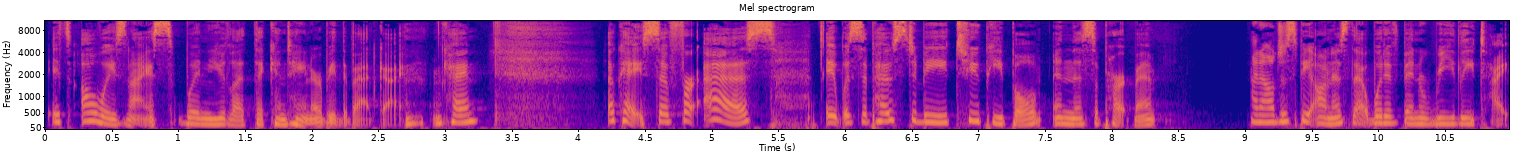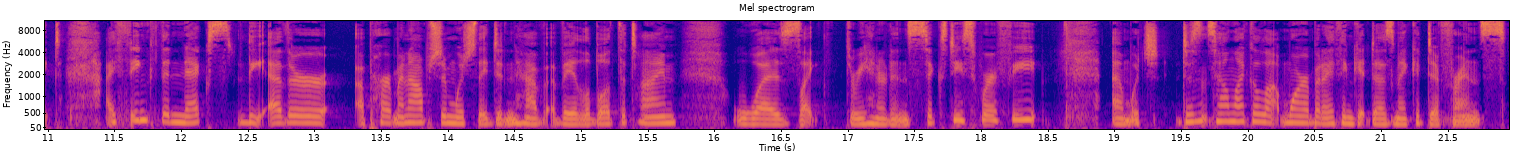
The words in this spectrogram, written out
it's always nice when you let the container be the bad guy. Okay. Okay, so for us, it was supposed to be two people in this apartment. And I'll just be honest, that would have been really tight. I think the next, the other apartment option, which they didn't have available at the time, was like 360 square feet, um, which doesn't sound like a lot more, but I think it does make a difference.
